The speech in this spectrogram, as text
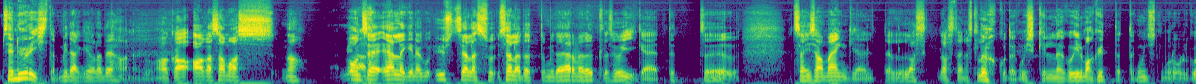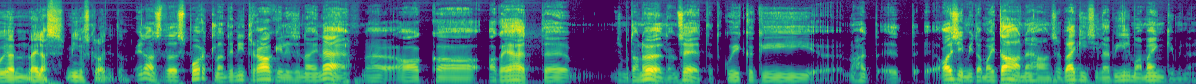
see nüristab, midagi ei ole teha nagu, aga, aga samas noh, on see jällegi nagu just selles, selle tõttu, mida Järvel ütles, õige, et, et et sa ei saa mängijatel las-, lasta ennast lõhkuda kuskil nagu ilma kütteta kunstmurul, kui on väljas miinuskraadid on. mina seda Sportlandi nii traagilisena ei näe, aga, aga jah, et mis ma tahan öelda, on see, et, et kui ikkagi noh, et, et asi, mida ma ei taha näha, on see vägisi läbi ilma mängimine,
